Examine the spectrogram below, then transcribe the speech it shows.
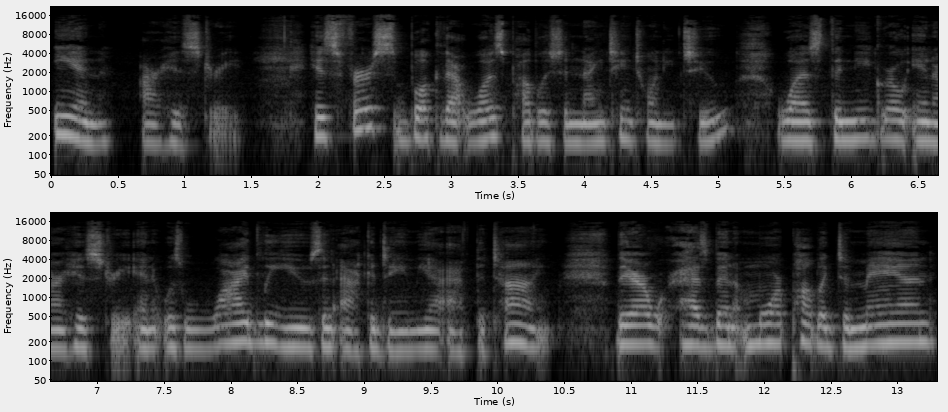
in our history. His first book that was published in 1922 was The Negro in Our History, and it was widely used in academia at the time. There has been more public demand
